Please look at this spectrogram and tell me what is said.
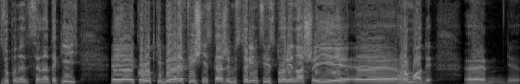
зупинитися на такій е, короткі біографічні, скажімо, сторінці в історії нашої е, громади. Е, е,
